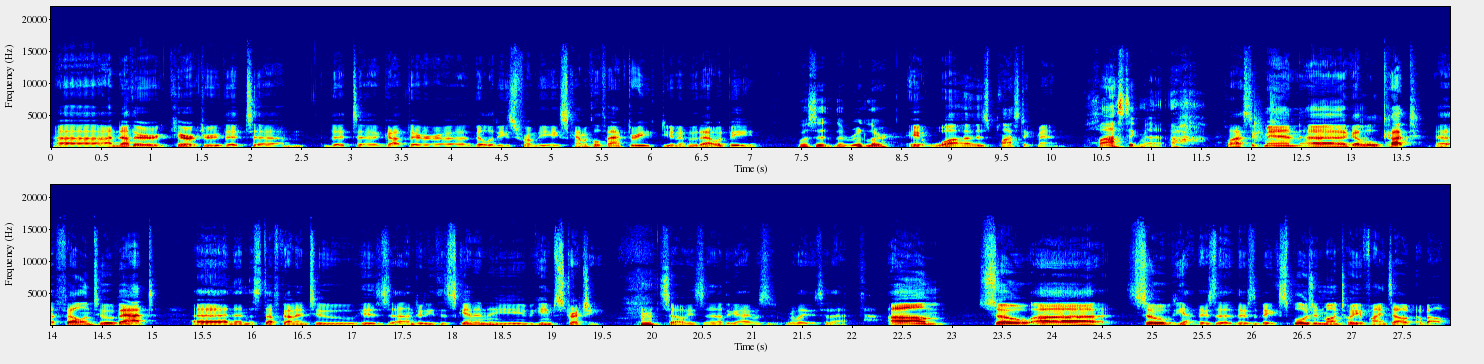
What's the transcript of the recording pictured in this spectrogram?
uh, another character that um, that uh, got their uh, abilities from the Ace Chemical Factory. Do you know who that would be? Was it the Riddler? It was Plastic Man. Plastic Man. Ah, Plastic Man uh, got a little cut, uh, fell into a vat, uh, and then the stuff got into his uh, underneath his skin, and he became stretchy. so he's another guy who was related to that. Um, so uh, so yeah, there's a there's a big explosion. Montoya finds out about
